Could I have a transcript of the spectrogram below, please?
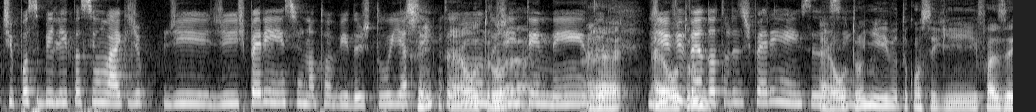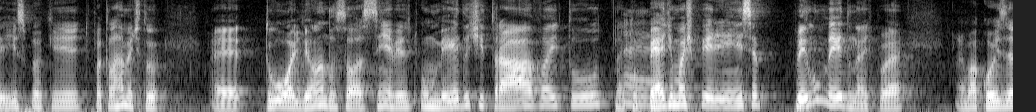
te possibilita, assim, um like de, de, de experiências na tua vida, de tu ir aceitando, Sim, é outro, de entendendo, é, de é ir outro, vivendo outras experiências, É assim. outro nível tu conseguir fazer isso, porque, tipo, claramente, tu... É, tu olhando só assim, às vezes o medo te trava e tu, né, tu é. perde uma experiência pelo medo, né? Tipo, é, é uma coisa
